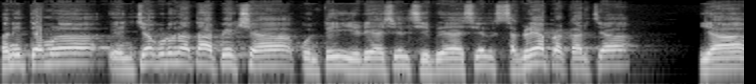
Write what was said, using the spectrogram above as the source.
आणि त्यामुळं यांच्याकडून आता अपेक्षा कोणतेही ईडी असेल सीबीआय असेल सगळ्या प्रकारच्या या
